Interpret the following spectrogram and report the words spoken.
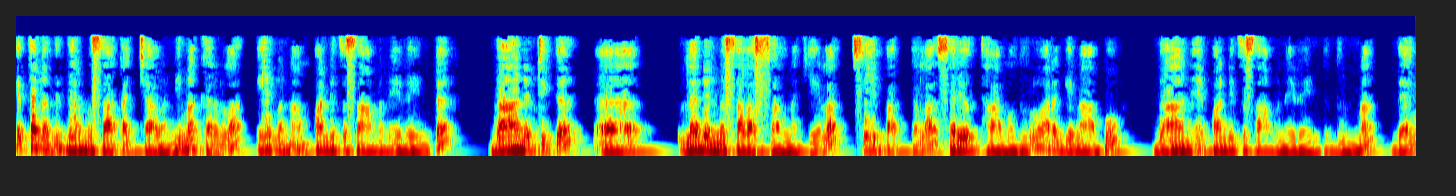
එතනදී ධර්ම සාකච්ඡාව නිම කරලා එහෙමනම් පඬිත සාමණේරයින්ට දාන ටික ලැබෙන්න සලස්වන්න කියලා සිහිපත් කළා. සරියුත් හාමුදුරුවෝ අරගෙන ආපු දාණය පඬිත සාමණේරයින්ට දුන්නා. දැන්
